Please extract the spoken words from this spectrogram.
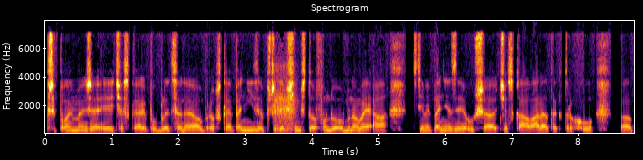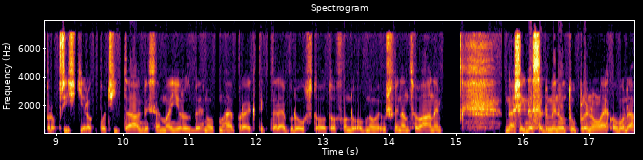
Připomeňme, že i České republice jde obrovské peníze, především z toho fondu obnovy a s těmi penězi už česká vláda tak trochu eh, pro příští rok počítá, kdy se mají rozběhnout mnohé projekty, které budou z tohoto fondu obnovy už financovány. Našich 10 minut uplynulo jako voda,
